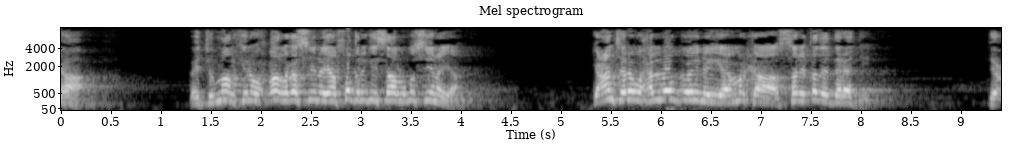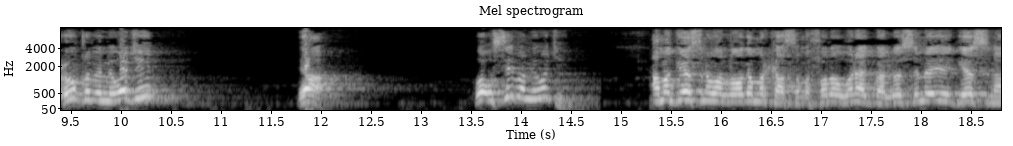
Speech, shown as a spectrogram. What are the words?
Ya baytulmaalkiina waxbaa laga siinayaa faqrigiisaa lagu siinayaa. Gacantana waxaa loo goynayaa markaa sariqada daraaddeed dee cuuqiba min wajhin ya wa usiiba min wajhin ama geesna waa looga markaa samafalo wanaag baa loo sameeyey geesna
